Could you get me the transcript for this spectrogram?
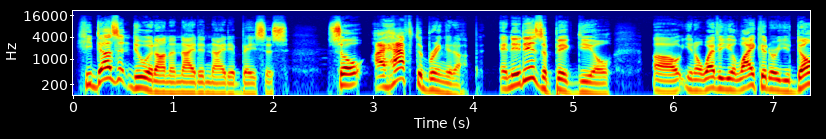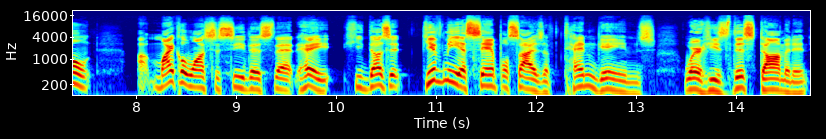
he doesn't do it on a night in, night out basis. So I have to bring it up. And it is a big deal, uh, you know, whether you like it or you don't. Uh, Mychal wants to see this that, hey, he does it. Give me a sample size of 10 games where he's this dominant,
